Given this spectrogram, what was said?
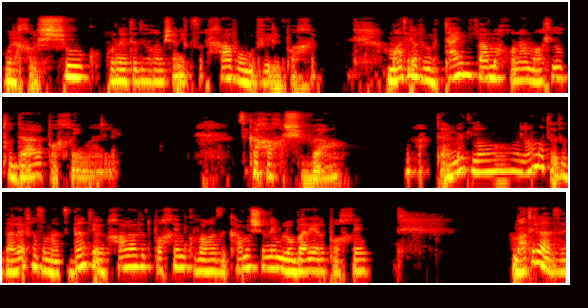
הוא הולך לשוק, הוא קונה את הדברים שאני צריכה והוא מביא לי פרחים. אמרתי לה, ומתי בפעם האחרונה אמרת לו תודה על הפרחים האלה? זה ככה חשבה, את האמת לא, לא אמרתי לו תודה, להפך זה מעצבן אותי, אני בכלל לא אוהבת פרחים כבר איזה כמה שנים, לא בא לי על הפרחים. אמרתי לה, זה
